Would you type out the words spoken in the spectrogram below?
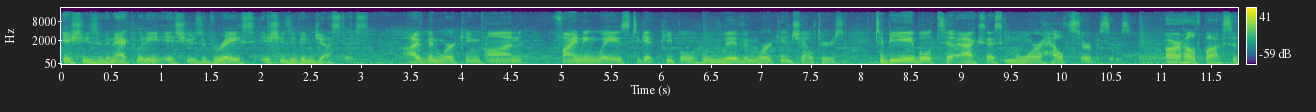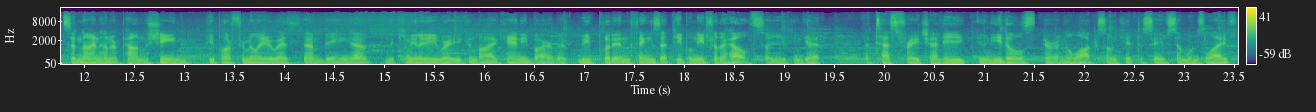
issues of inequity, issues of race, issues of injustice. I've been working on finding ways to get people who live and work in shelters to be able to access more health services. Our health box, it's a 900 pound machine. People are familiar with them being out in the community where you can buy a candy bar, but we put in things that people need for their health. So you can get a test for HIV, new needles, or a naloxone kit to save someone's life.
